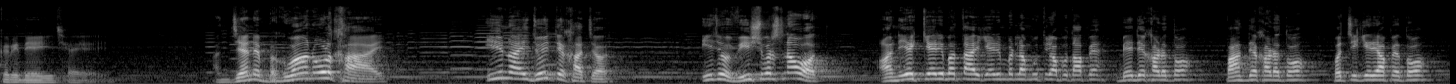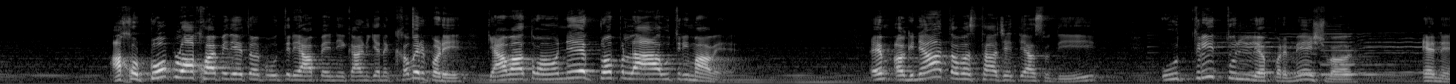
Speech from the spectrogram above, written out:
કરી દે છે. અને જેને ભગવાન ઓળખાય એ ના એ જોઈતે ખાચર. એ જો વીસ વર્ષના હોત, અને એક કેરી બતાવે કેરી બદલા ઉતરી આપો તો આપે? બે દેખાડે તો, પાંચ દેખાડે તો, પચીસ કેરી આપે તો? આખો ટોપલો આખો આપી દે તો ઉતરી આપે નહીં, કારણ કે એને ખબર પડી કે આવા તો અનેક ટોપલા આ ઉતરીમાં આવે. એમ અજ્ઞાત અવસ્થા છે ત્યાં સુધી ઉતરી તુલ્ય પરમેશ્વર એને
